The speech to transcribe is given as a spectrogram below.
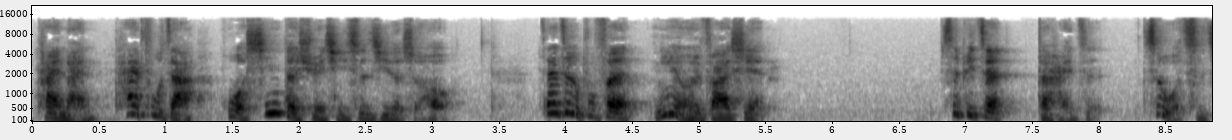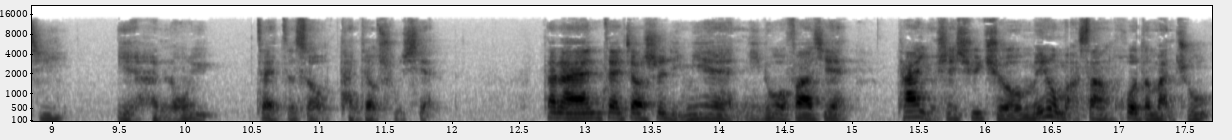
太难、太复杂或新的学习刺激的时候，在这个部分，你也会发现，自闭症的孩子自我刺激也很容易在这时候弹跳出现。当然，在教室里面，你如果发现他有些需求没有马上获得满足，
